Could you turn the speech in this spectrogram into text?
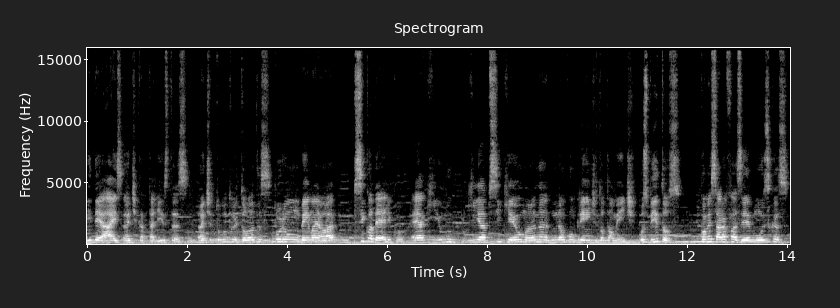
ideais anticapitalistas, anti tudo e todos, por um bem maior. Psicodélico é aquilo que a psique humana não compreende totalmente. Os Beatles começaram a fazer músicas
